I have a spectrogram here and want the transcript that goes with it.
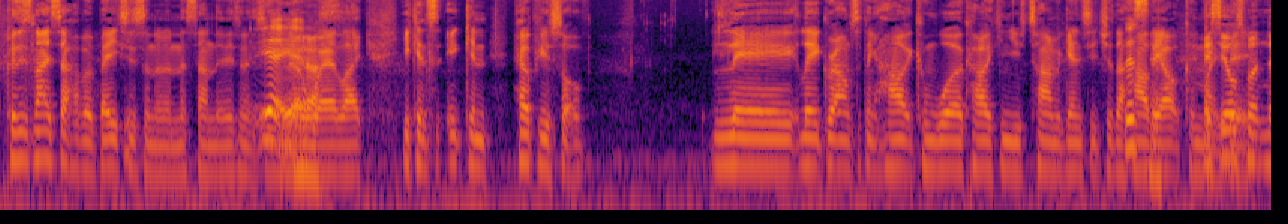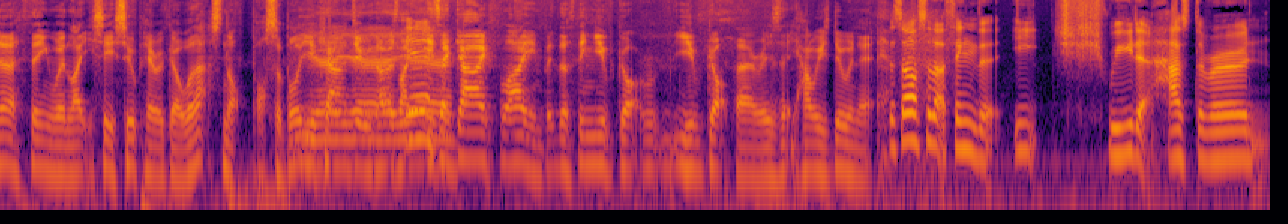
Because it's nice to have a basis and an understanding, isn't it? So Yeah, you know yeah. Where like you can, it can help you sort of lay lay grounds to think how it can work, how it can use time against each other, This- how the outcome it's might the be. ultimate nerd thing when like you see a superhero go, well, that's not possible. You Yeah, can't do that. It's like yeah. it's a guy flying, but the thing you've got you've got there is how he's doing it. There's also that thing that each reader has their own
